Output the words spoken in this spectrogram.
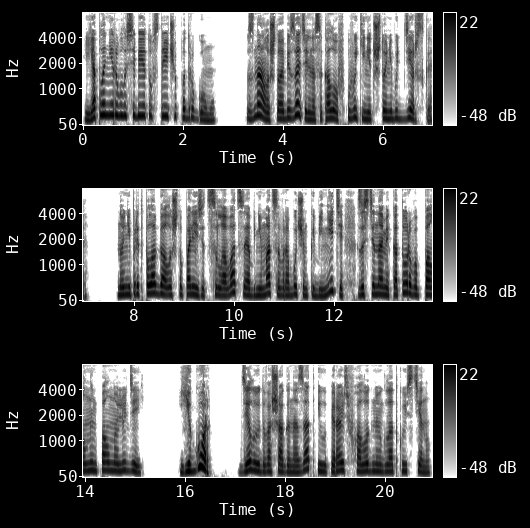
Я планировала себе эту встречу по-другому. Знала, что обязательно Соколов выкинет что-нибудь дерзкое, но не предполагала, что полезет целоваться и обниматься в рабочем кабинете, за стенами которого полным-полно людей. «Егор!» Делаю два шага назад и упираюсь в холодную гладкую стену.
